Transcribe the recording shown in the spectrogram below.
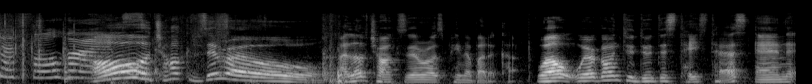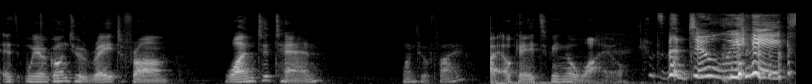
She said fall vibes. Oh, ChocZero! I love ChocZero's peanut butter cup. Well, we're going to do this taste test, and it, we're going to rate from 1 to 10. 1 to 5? Right, okay, it's been a while. It's been two weeks.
